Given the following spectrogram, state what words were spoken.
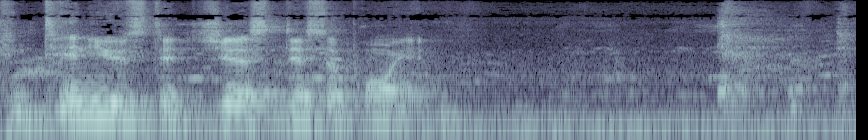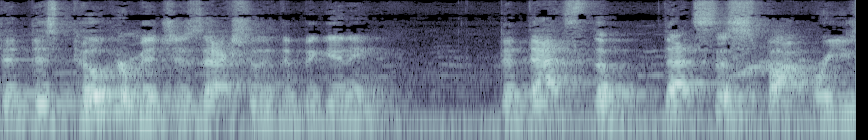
continues to just disappoint. That this pilgrimage is actually the beginning. That that's the that's the spot where you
